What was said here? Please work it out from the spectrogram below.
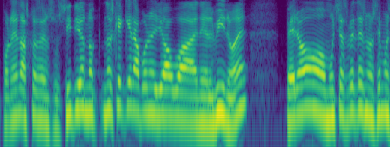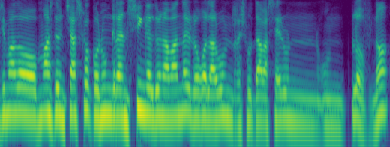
poner las cosas en su sitio. No, no es que quiera poner yo agua en el vino, ¿eh? Pero muchas veces nos hemos llevado más de un chasco con un gran single de una banda y luego el álbum resultaba ser un, un bluff, ¿no?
